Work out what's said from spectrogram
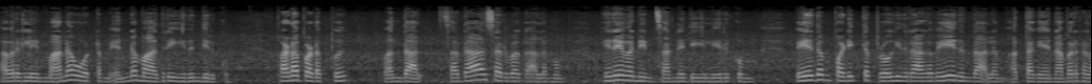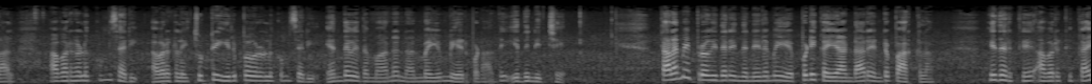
அவர்களின் மன ஓட்டம் என்ன மாதிரி இருந்திருக்கும்? படபடப்பு வந்தால் சதா சர்வ காலமும் இறைவனின் சந்நிதியில் இருக்கும். வேதம் படித்த புரோகிதராகவே இருந்தாலும் அத்தகைய நபர்களால் அவர்களுக்கும் சரி அவர்களை சுற்றி இருப்பவர்களுக்கும் சரி எந்த விதமான நன்மையும் ஏற்படாது. இது நிச்சயம். தலைமை புரோகிதர் இந்த நிலைமையை எப்படி கையாண்டார் என்று பார்க்கலாம். இதற்கு அவருக்கு கை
